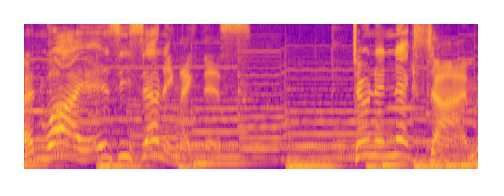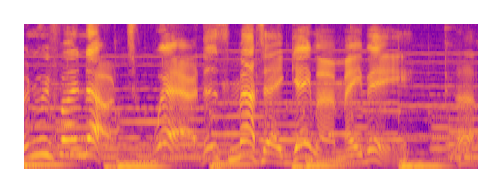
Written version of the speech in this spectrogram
And why is he sounding like this? Tune in next time when we find out where this Metagamer may be. Oh.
